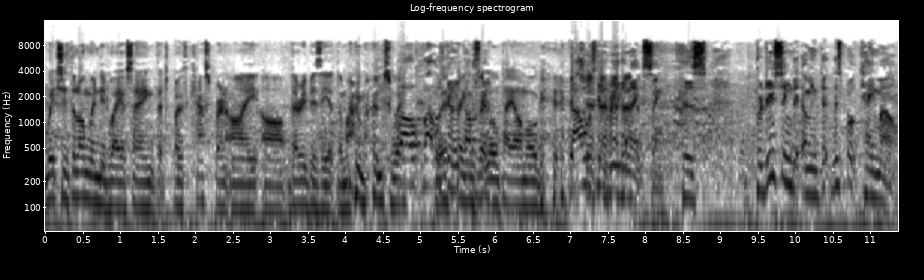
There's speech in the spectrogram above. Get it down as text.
Which is the long-winded way of saying that both Caspar and I are very busy at the moment with, Well, that was with gonna- that things that gonna- will pay our mortgage. That was going to be the next thing because producing. The, I mean, th- this book came out,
